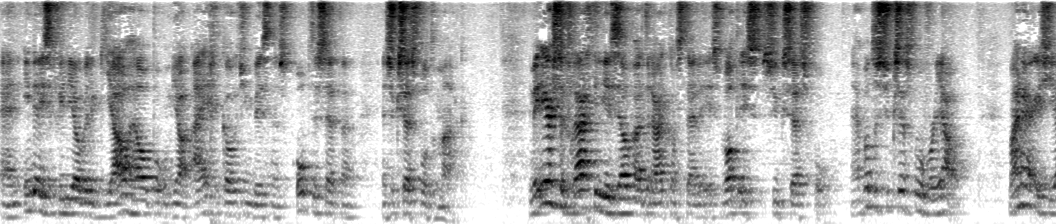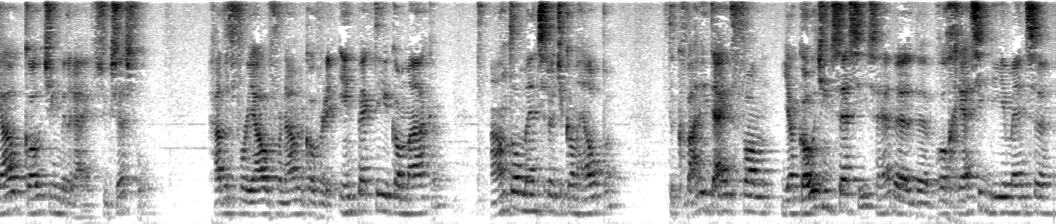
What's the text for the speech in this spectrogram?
En in deze video wil ik jou helpen om jouw eigen coaching business op te zetten en succesvol te maken. En de eerste vraag die je jezelf uiteraard kan stellen is: wat is succesvol? wat is succesvol voor jou? Wanneer is jouw coachingbedrijf succesvol? Gaat het voor jou voornamelijk over de impact die je kan maken? Het aantal mensen dat je kan helpen? De kwaliteit van jouw coaching sessies, hè, de, de progressie die je mensen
